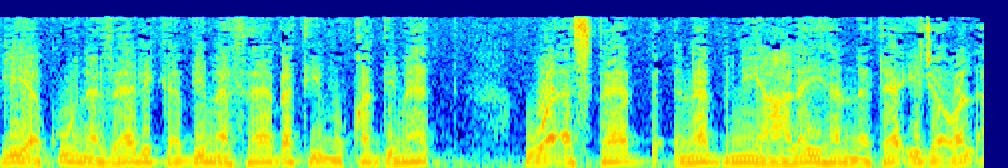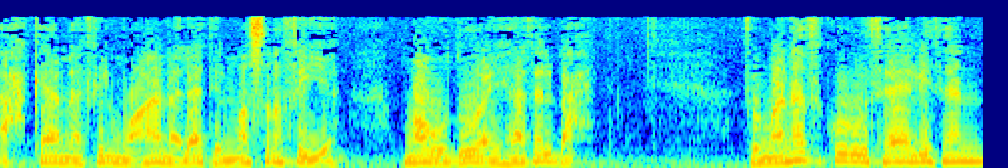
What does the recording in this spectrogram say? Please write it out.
ليكون ذلك بمثابة مقدمات وأسباب نبني عليها النتائج والأحكام في المعاملات المصرفية موضوع هذا البحث. ثم نذكر ثالثا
